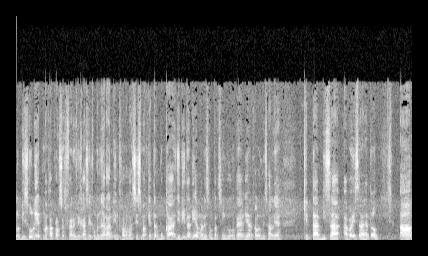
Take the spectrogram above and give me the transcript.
lebih sulit, maka proses verifikasi kebenaran informasi semakin terbuka. Jadi tadi yang mana sempat singgung teh kalau misalnya kita bisa apa istilahnya tuh um,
